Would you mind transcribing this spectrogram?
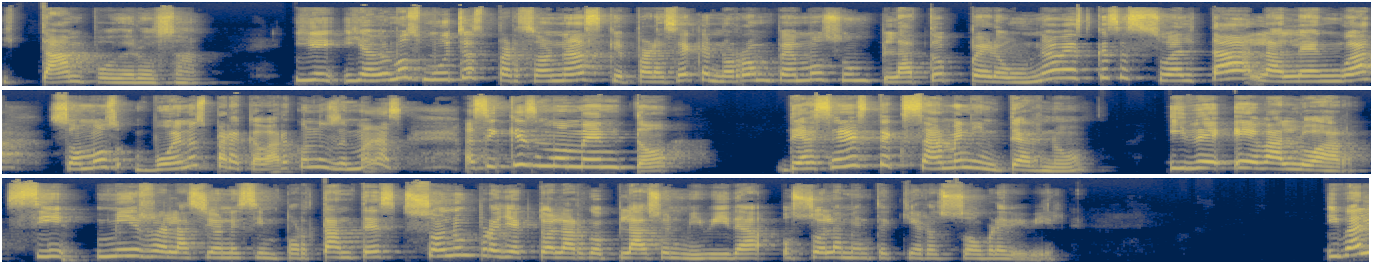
y tan poderosa. Y, y vemos muchas personas que parece que no rompemos un plato, pero una vez que se suelta la lengua, somos buenos para acabar con los demás. Así que es momento de hacer este examen interno y de evaluar si mis relaciones importantes son un proyecto a largo plazo en mi vida o solamente quiero sobrevivir. Y vale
